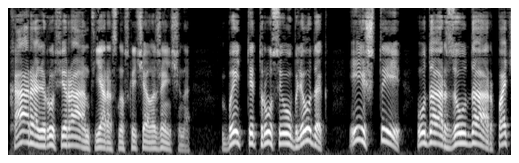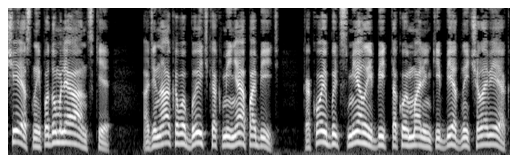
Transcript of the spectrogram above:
«Кароль Руферант!» — яростно вскричала женщина — быть ты трус и ублюдок? Ишь ты, удар за удар, по-честный, по-думлянски. Одинаково быть, как меня побить. Какой быть смелый бить такой маленький бедный человек?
